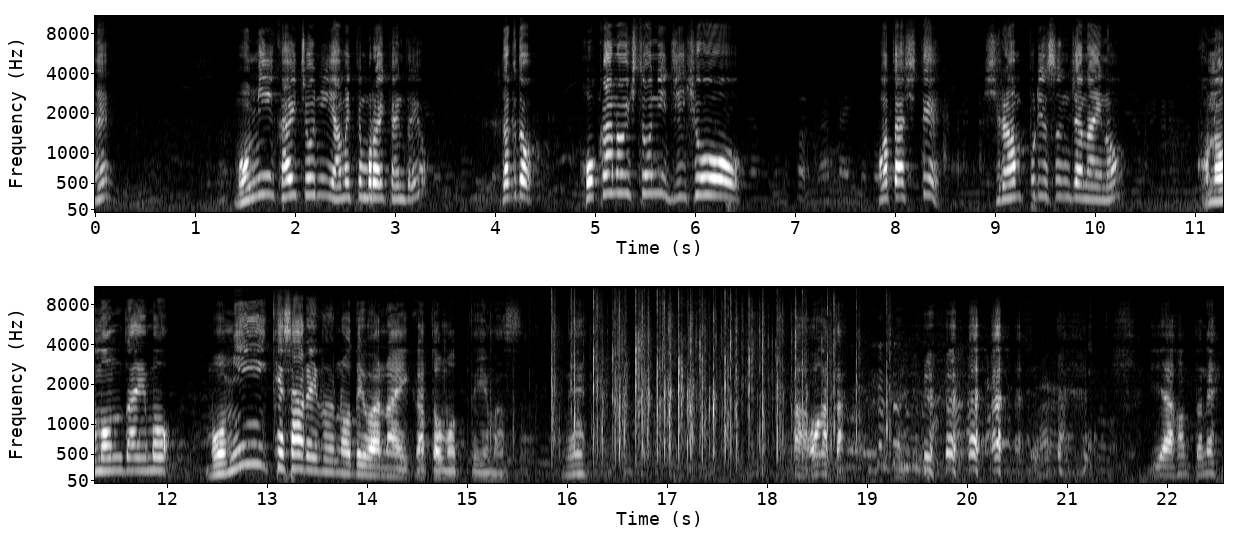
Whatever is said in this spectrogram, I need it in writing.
ね？もみ会長に辞めてもらいたいんだよ。だけど他の人に辞表を渡して知らんぷりすんじゃないの？この問題ももみ消されるのではないかと思っています。ね？あ、わかった。いや、本当ね、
